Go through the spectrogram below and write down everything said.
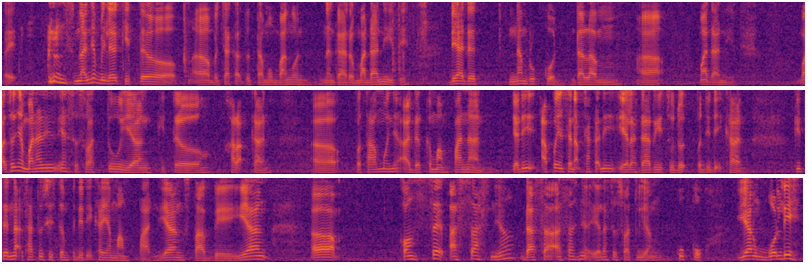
Baik. Sebenarnya bila kita uh, bercakap tentang membangun negara madani itu, dia ada enam rukun dalam uh, madani. Maksudnya madani ini sesuatu yang kita harapkan uh, pertamanya ada kemampanan. Jadi apa yang saya nak bercakap ni ialah dari sudut pendidikan kita nak satu sistem pendidikan yang mampan, yang stabil, yang uh, konsep asasnya, dasar asasnya ialah sesuatu yang kukuh, yang boleh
